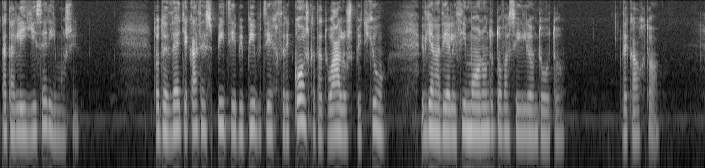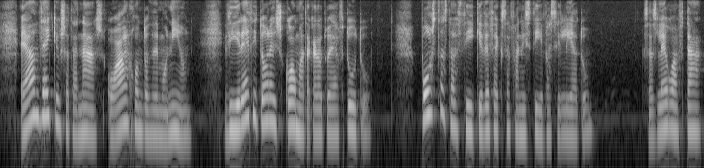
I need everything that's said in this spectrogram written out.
καταλήγει σε ρήμωση. Τότε δε και κάθε σπίτι επιπίπτει εχθρικός κατά του άλλου σπιτιού, για να διαλυθεί μόνον του το βασίλειον τούτο. 18. Εάν δε και ο σατανάς, ο άρχον των δαιμονίων, διηρέθη τώρα εις κόμματα κατά του εαυτού του, πώς θα σταθεί και δεν θα εξαφανιστεί η βασιλεία του; Σας λέγω αυτά,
